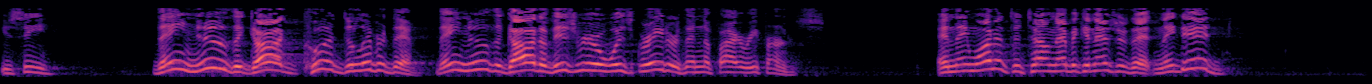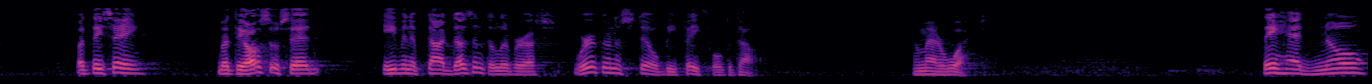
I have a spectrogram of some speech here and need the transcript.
You see, they knew that God could deliver them. They knew the God of Israel was greater than the fiery furnace. And they wanted to tell Nebuchadnezzar that, and they did. But they say, but they also said, even if God doesn't deliver us, we're going to still be faithful to God. No matter what. They had no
